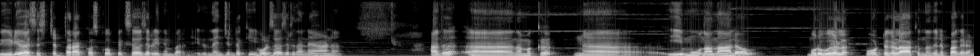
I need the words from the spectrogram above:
video assisted thoracoscopic surgery എന്നും പറഞ്ഞ്. ഇത് നെഞ്ചിന്റെ കീ ഹോൾ സർജറി തന്നെയാണ്. അത് നമുക്ക് ഈ മൂന്നോ നാലോ മുറിവുകൾ പോട്ടുകളാക്കുന്നതിന് പകരം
